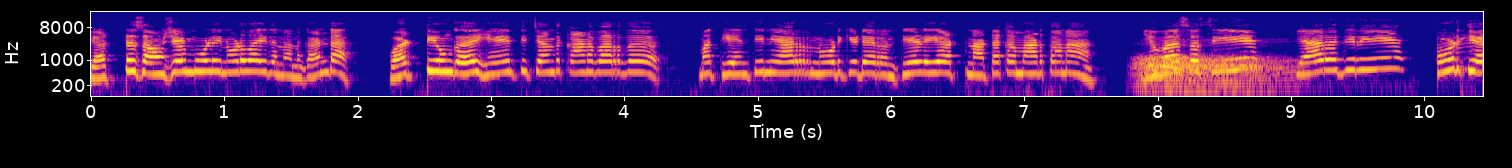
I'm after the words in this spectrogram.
ಕೆಟ್ಟ ಸಂಶಯ ಮೂಳಿ ನೋಡುವ ಇದು ನನ್ನ ಗಂಡ. ಒಟ್ಟಿ ಇವಂಗ ಹೆಂಡತಿ ಚಂದ ಕಾಣಬಾರದು. ಮತ್ ಹೆಂಡತಿನ ಯಾರು ನೋಡ್ಕಿಡ್ಯಾರ ಅಂತ ಹೇಳಿ ಅಟ್ ನಾಟಕ ಮಾಡ್ತಾನ. ಇವ ಸಸಿ ಯಾರದಿರಿ? ನೋಡ್ತೀಯ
